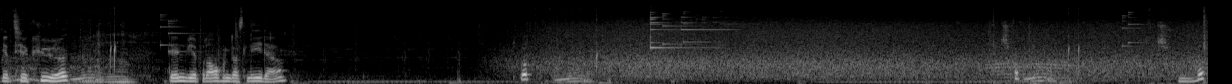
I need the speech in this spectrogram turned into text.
jetzt hier Kühe. Denn wir brauchen das Leder. Schwupp. Schwupp. Schwupp.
